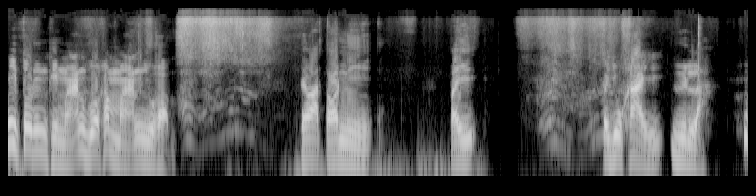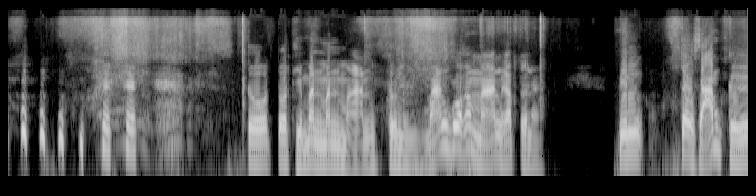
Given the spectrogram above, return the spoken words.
มีตัวหนึ่งที่หมันกลัวข้าหมันอยู่ครับ แต่ว่าตอนนี้ไป ไปอยู่ไข่อื่นล่ะ ตัวตัวที่มันมันหมานตัวหนึ่งหมานกลัวข้าหมันครับตัวนั้นเป็นเจ้าสามเกือ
